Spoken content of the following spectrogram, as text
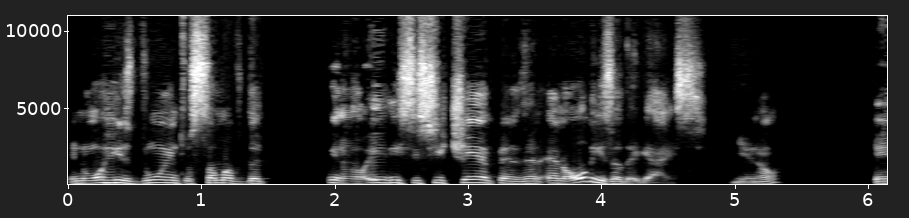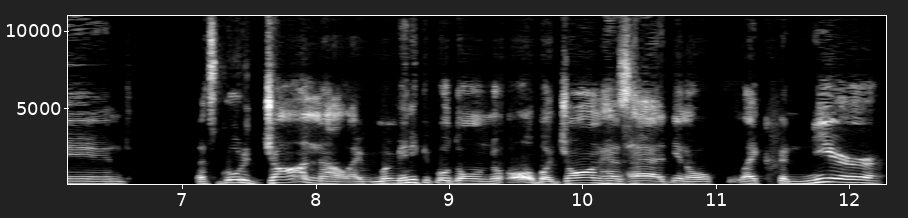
and what he's doing to some of the, you know, ADCC champions and, and all these other guys, you know? And let's go to John now. Like many people don't know, but John has had, you know, like a near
